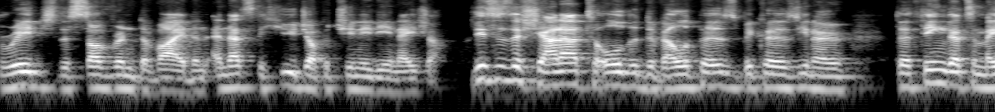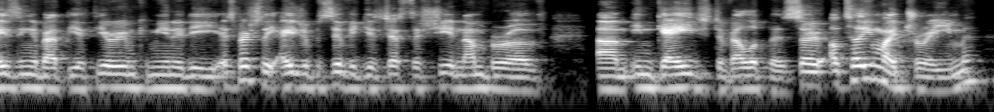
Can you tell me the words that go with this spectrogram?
bridge the sovereign divide? And, and that's the huge opportunity in Asia. This is a shout out to all the developers because, you know, the thing that's amazing about the Ethereum community, especially Asia Pacific, is just the sheer number of um, engaged developers. So I'll tell you my dream.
